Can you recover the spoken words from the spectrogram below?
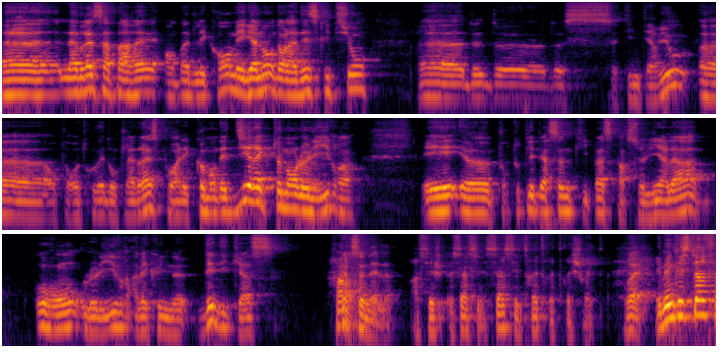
Euh, L'adresse apparaît en bas de l'écran, mais également dans la description euh, de, de, de, cette interview. Euh, on peut retrouver donc l'adresse pour aller commander directement le livre. Et euh, pour toutes les personnes qui passent par ce lien-là, auront le livre avec une dédicace ah. personnelle. Ah, ça, c'est très très très chouette. Ouais. Eh bien, Christophe,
